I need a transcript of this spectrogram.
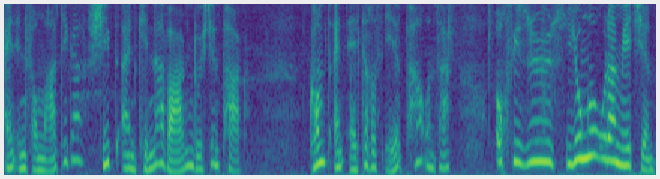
Ein Informatiker schiebt einen Kinderwagen durch den Park. Kommt ein älteres Ehepaar und sagt, ach wie süß, Junge oder Mädchen?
